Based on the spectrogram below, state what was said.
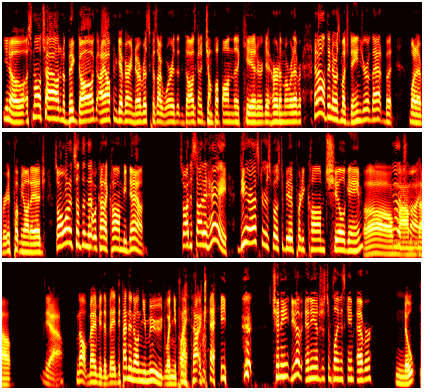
You know, a small child and a big dog. I often get very nervous because I worry that the dog's going to jump up on the kid or get hurt him or whatever. And I don't think there was much danger of that, but whatever. It put me on edge. So I wanted something that would kind of calm me down. So I decided, hey, Dear Esther is supposed to be a pretty calm, chill game. Oh Gotta try. no. Yeah, not maybe the depending on your mood when you play that game. Chinny, do you have any interest in playing this game ever? Nope.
